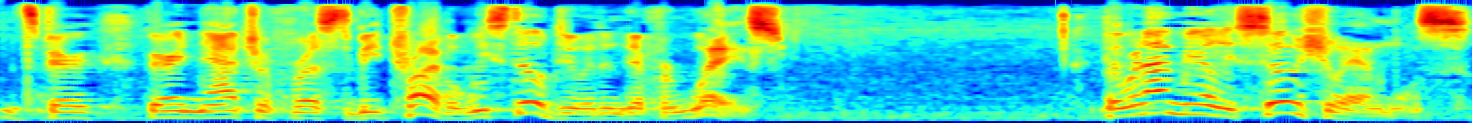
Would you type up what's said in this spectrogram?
It's very very natural for us to be tribal. We still do it in different ways. But we're not merely social animals.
